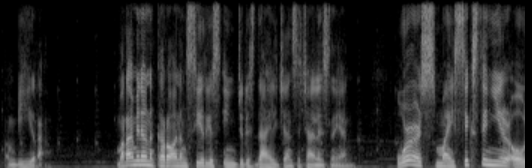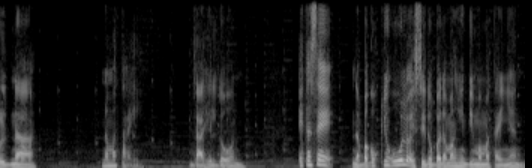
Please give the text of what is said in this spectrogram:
pambihira. Marami nang nagkaroon ng serious injuries dahil dyan sa challenge na yan. Worse, may 16-year-old na namatay dahil doon. Eh kasi, nabagok yung ulo eh. Sino ba namang hindi mamatay niyan?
